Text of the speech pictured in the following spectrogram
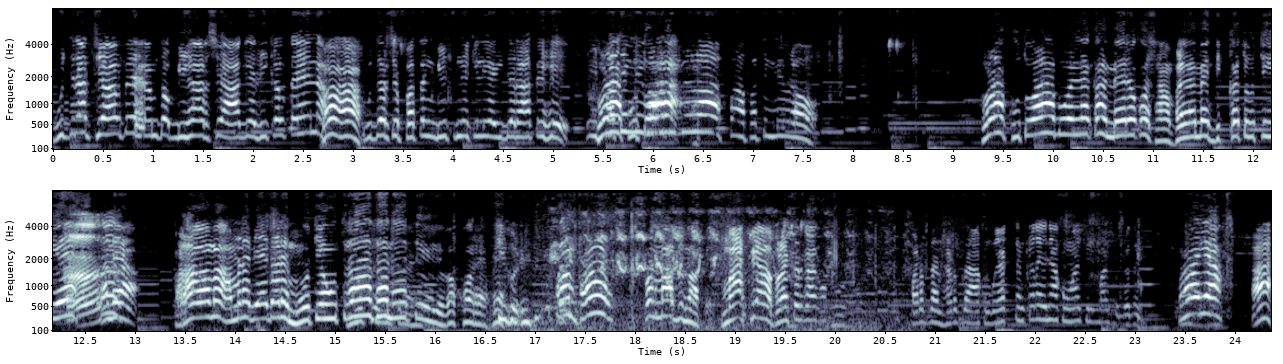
गुजरात से आते हैं हम तो बिहार से आगे निकलते हैं ना हाँ, हाँ। उधर से पतंग बेचने के लिए इधर आते हैं થોડા પતંગ કુતવાળા લેવડાવો, પા- પતંગ લેવડાવો थोड़ा कुतवाड़ा बोलने का मेरे को सांभळने में दिक्कत होती है અને ભણાવવામાં હમણાં બે દાડે મોતિયા ઉતરાયા હતા ને તે વખોરે છે. આમ ભણાય પણ માફી માપે माफिया भ्रष्टाचार का પડતા ને હડતા આખું એક્શન કરાવી નાખું વાંચું વાંચું બધું હા લ્યા હા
